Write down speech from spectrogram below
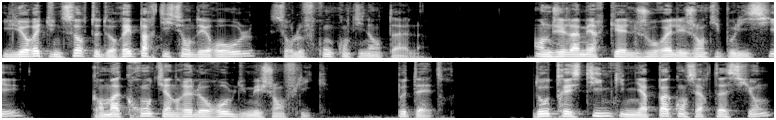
il y aurait une sorte de répartition des rôles sur le front continental. Angela Merkel jouerait les gentils policiers, quand Macron tiendrait le rôle du méchant flic. Peut-être. D'autres estiment qu'il n'y a pas concertation,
